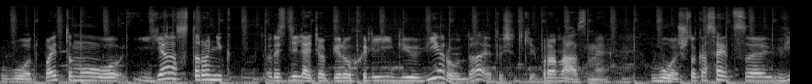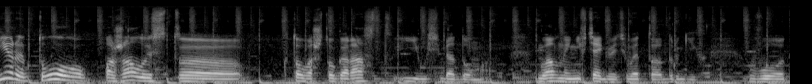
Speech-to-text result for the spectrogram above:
вот, поэтому я сторонник разделять, во-первых, религию, веру, да, это все-таки про разное. Вот, что касается веры, то, пожалуйста, кто во что гораст и у себя дома. Главное не втягивать в это других. Вот.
